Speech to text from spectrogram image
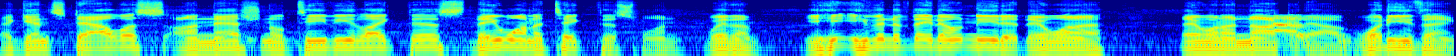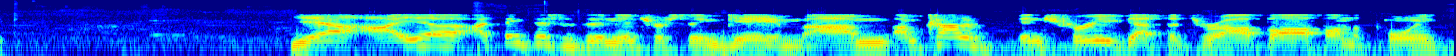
against Dallas on national TV like this, they want to take this one with them. Even if they don't need it, they want to they want to knock it out. What do you think? Yeah, I uh, I think this is an interesting game. Um, I'm kind of intrigued at the drop off on the points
